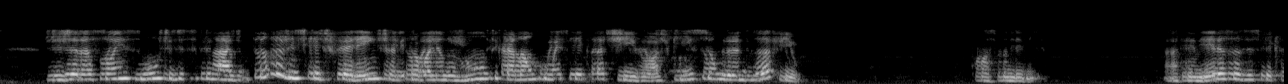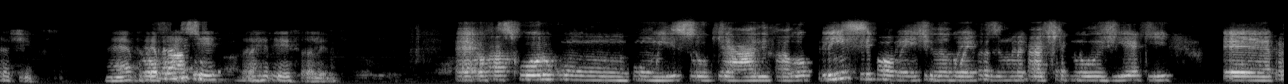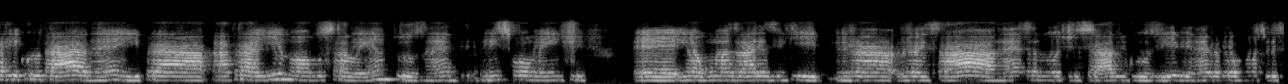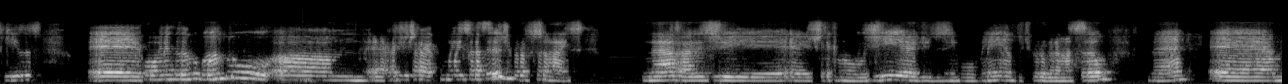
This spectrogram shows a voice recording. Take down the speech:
de gerações multidisciplinares, tanta gente que é diferente ali trabalhando junto e cada um com uma expectativa. Eu acho que isso é um grande desafio pós-pandemia. Atender essas expectativas, né, até para reter, para reter esse talento. É, eu faço coro com, com isso que a Ali falou, principalmente dando ênfase no mercado de tecnologia aqui, é, para recrutar né, e para atrair novos talentos, né, principalmente é, em algumas áreas em que já, já está né, sendo noticiado, inclusive, né, já tem algumas pesquisas é, comentando quanto um, a gente está com uma escassez de profissionais nas áreas de, é, de tecnologia, de desenvolvimento, de programação, né? É,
